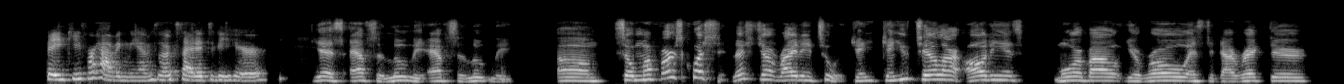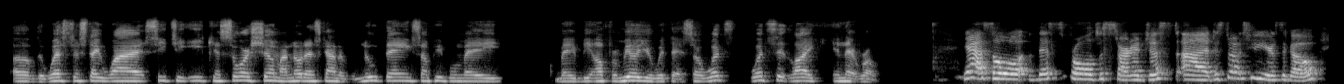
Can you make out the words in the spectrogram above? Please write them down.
Thank you for having me. I'm so excited to be here. Yes, absolutely, absolutely. Um, so my first question, let's jump right into it. Can can you tell our audience more about your role as the director of the Western Statewide CTE Consortium? I know that's kind of a new thing. Some people may may be unfamiliar with that. So what's what's it like in that role? Yeah, so this role just started just uh, just about two years ago.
